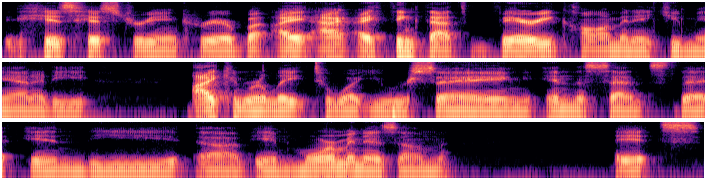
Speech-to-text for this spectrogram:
his history and career, but I, I I think that's very common in humanity. I can relate to what you were saying in the sense that in the uh, in Mormonism, it's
